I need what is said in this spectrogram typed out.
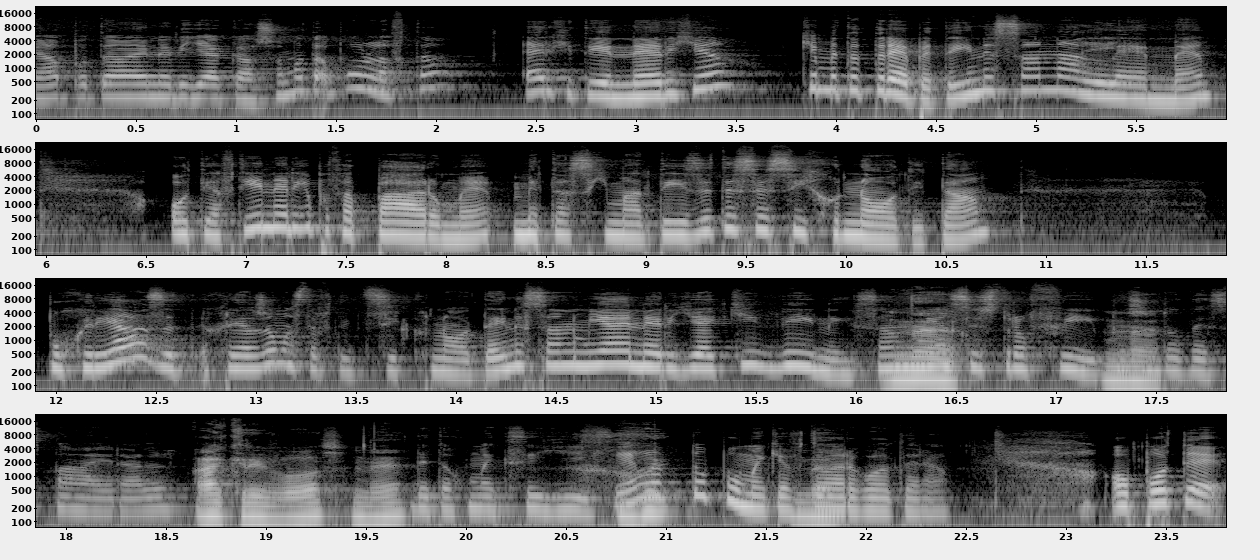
Ε, από τα ενεργειακά σώματα. Από όλα αυτά έρχεται η ενέργεια και μετατρέπεται. Είναι σαν να λέμε ότι αυτή η ενέργεια που θα πάρουμε μετασχηματίζεται σε συχνότητα που χρειάζεται, χρειαζόμαστε αυτή τη συχνότητα. Είναι σαν μια ενεργειακή δίνη, σαν Ναι. μια συστροφή, που Ναι. είναι το The Spiral. Ακριβώς, ναι. Δεν το έχουμε εξηγήσει, αλλά θα το πούμε και αυτό Ναι. αργότερα. Οπότε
